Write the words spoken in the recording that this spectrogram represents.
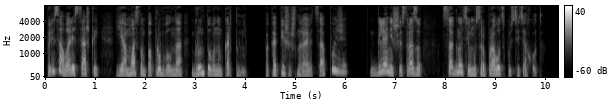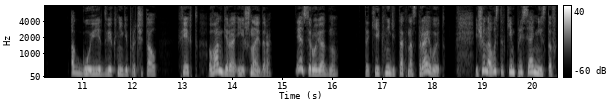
Порисовали с Сашкой. Я маслом попробовал на грунтованном картоне. Пока пишешь, нравится, а позже глянешь и сразу согнуть и в мусоропровод спустить охота. О Гойе две книги прочитал. Фейхт Вангера и Шнайдера. И о Серове одно. Такие книги так настраивают. Еще на выставке импрессионистов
